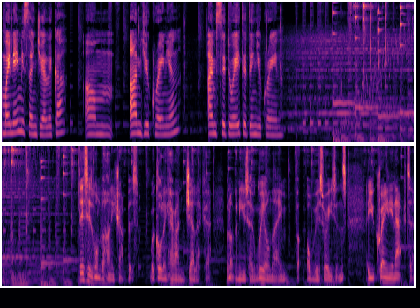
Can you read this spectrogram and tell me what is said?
My name is Angelica. Um, I'm Ukrainian. I'm situated in Ukraine. This is one of the honey trappers. We're calling her Angelica. We're not going to use her real name for obvious reasons. A Ukrainian actor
